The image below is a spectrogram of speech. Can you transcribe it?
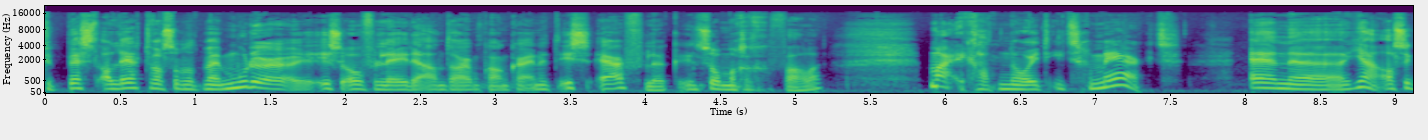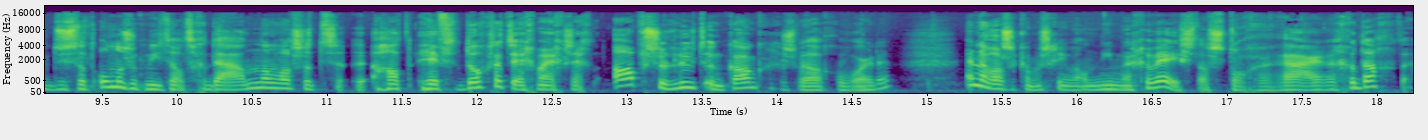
natuurlijk best alert was... omdat mijn moeder is overleden aan darmkanker. En het is erfelijk in sommige gevallen. Maar ik had nooit iets gemerkt. En uh, ja, als ik dus dat onderzoek niet had gedaan... dan was het, had, heeft de dokter tegen mij gezegd... absoluut een kankergezwel geworden. En dan was ik er misschien wel niet meer geweest. Dat is toch een rare gedachte.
